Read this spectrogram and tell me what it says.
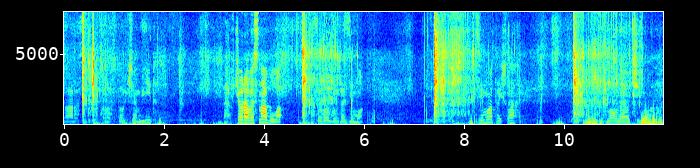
Зараз розтовчемо лід. Вчора весна була, сьогодні вже зима. Зима прийшла знов неочікувано.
